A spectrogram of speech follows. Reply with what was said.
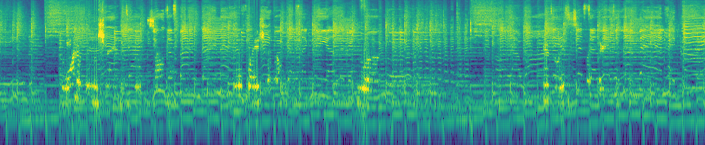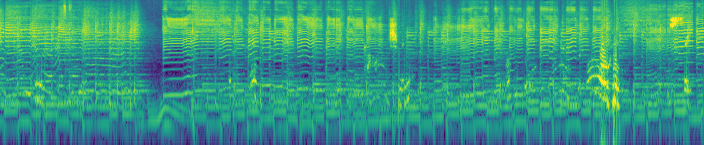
Wonderful insurance. Some inflation. You, uh, Whoa! Safe.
